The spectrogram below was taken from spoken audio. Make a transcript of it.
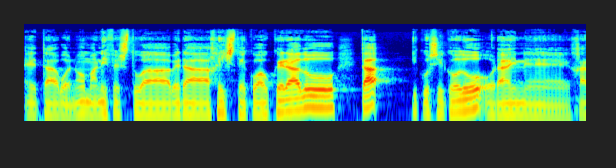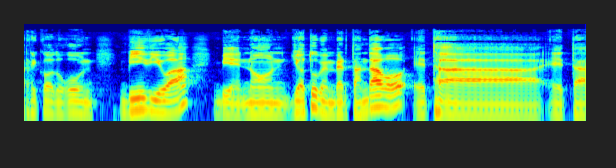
eta bueno, manifestua bera jeisteko aukera du eta ikusiko du orain e, jarriko dugun bideoa bien non YouTubeen bertan dago eta eta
